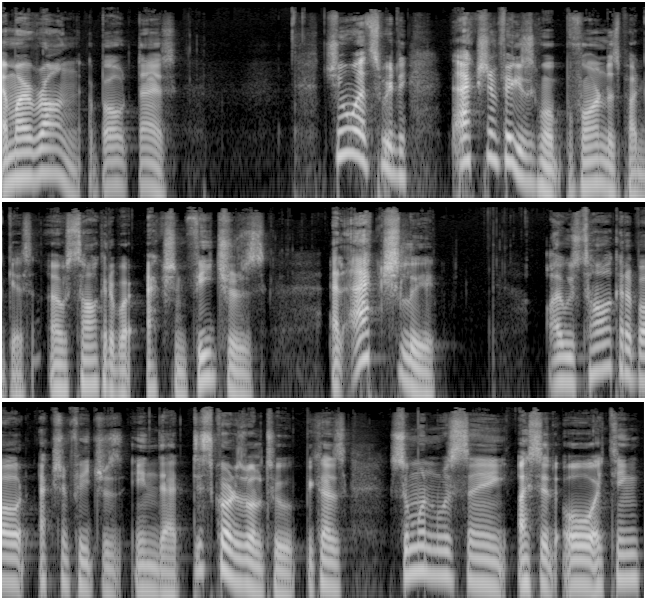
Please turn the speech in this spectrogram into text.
Am I wrong about that? Do you know what's weird? Action figures come up before on this podcast. I was talking about action features. And actually, I was talking about action features in that Discord as well too, because someone was saying, I said, oh, I think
